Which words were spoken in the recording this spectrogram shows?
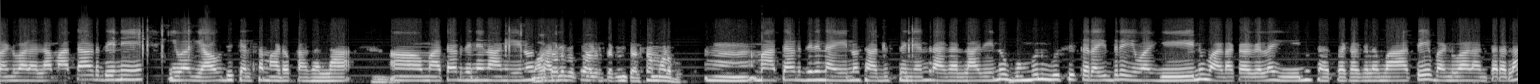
ಬಂಡವಾಳ. ಅಲ್ಲ ಮಾತಾಡ್ದೇನೆ ಇವಾಗ ಯಾವ್ದು ಕೆಲಸ ಮಾಡೋಕಾಗಲ್ಲ ಆ ಮಾತಾಡ್ದೇನೆ ನಾನು ಏನೋ ಕೆಲಸ ಮಾಡ್ಬೇಕು. ಹ್ಮ್ ಮಾತಾಡ್ದೇನೆ ನಾ ಏನೋ ಸಾಧಿಸ್ತೇನೆ ಅಂದ್ರೆ ಆಗಲ್ಲ. ಅದೇನು ಗುಂಬನ್ ಗುಸಿ ತರ ಇದ್ರೆ ಇವಾಗ ಏನು ಮಾಡಕ್ಕಾಗಲ್ಲ ಏನು ಸಾಧಿಸಕ್ಕಾಗಲ್ಲ. ಮಾತೆ ಬಂಡವಾಳ ಅಂತಾರಲ್ಲ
